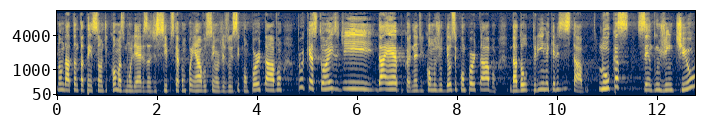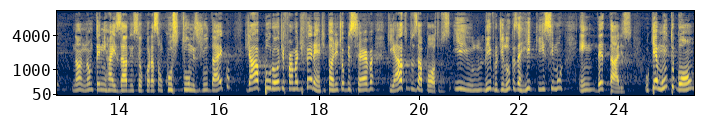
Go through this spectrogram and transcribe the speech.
não dá tanta atenção de como as mulheres, as discípulos que acompanhavam o Senhor Jesus se comportavam, por questões de, da época, né, de como os judeus se comportavam, da doutrina que eles estavam. Lucas, sendo um gentil, não, não tendo enraizado em seu coração costumes judaicos, já apurou de forma diferente. Então a gente observa que Atos dos Apóstolos e o livro de Lucas é riquíssimo em detalhes. O que é muito bom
